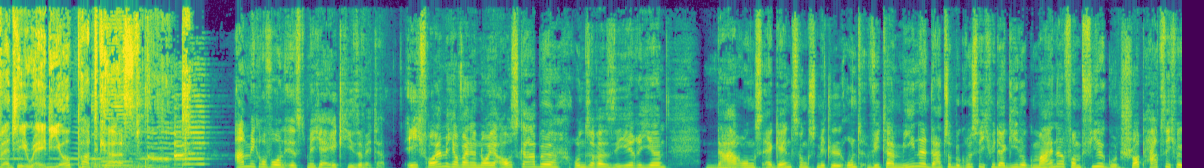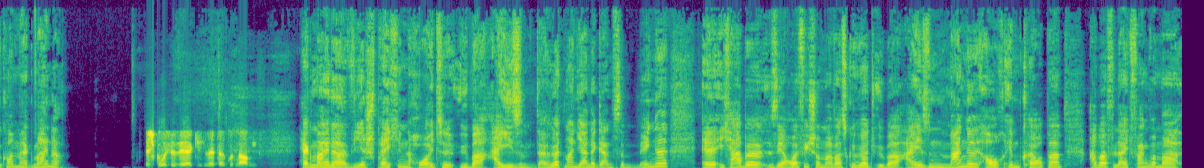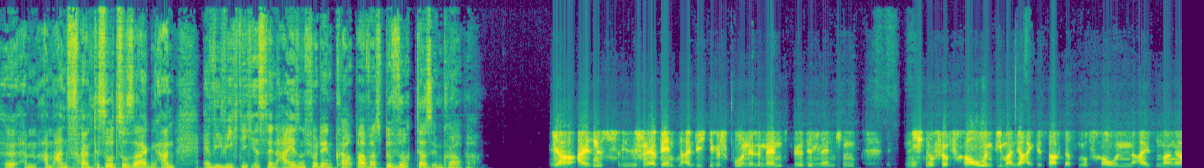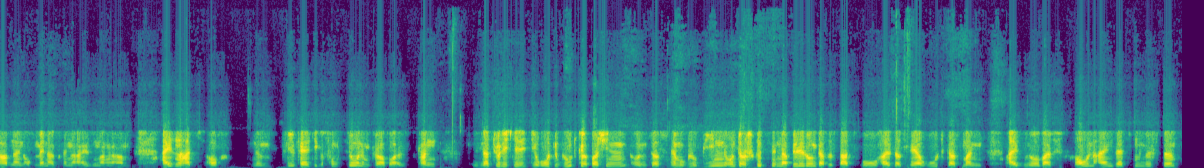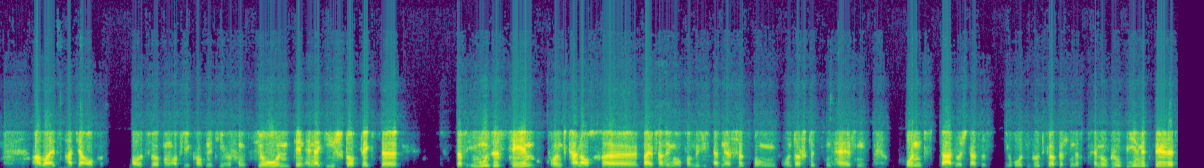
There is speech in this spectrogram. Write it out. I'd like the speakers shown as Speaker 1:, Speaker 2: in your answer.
Speaker 1: Veggie Radio Podcast.
Speaker 2: Am Mikrofon ist Michael Kiesewetter. Ich freue mich auf eine neue Ausgabe unserer Serie Nahrungsergänzungsmittel und Vitamine. Dazu begrüße ich wieder Guido Gmeiner vom Feelgood Shop. Herzlich willkommen, Herr Gmeiner.
Speaker 3: Ich grüße Sie, Herr Kiesewetter. Guten Abend.
Speaker 2: Herr Gmeiner, wir sprechen heute über Eisen. Da hört man ja eine ganze Menge. Äh, ich habe sehr häufig schon mal was gehört über Eisenmangel auch im Körper. Aber vielleicht fangen wir mal äh, am, Anfang sozusagen an. Äh, wie wichtig ist denn Eisen für den Körper? Was bewirkt das im Körper?
Speaker 3: Ja, Eisen ist, wie Sie schon erwähnten, ein wichtiges Spurenelement für den Menschen. Nicht nur für Frauen, wie man ja eigentlich sagt, dass nur Frauen Eisenmangel haben, nein, auch Männer können Eisenmangel haben. Eisen hat auch eine vielfältige Funktion im Körper. Es kann natürlich die, die, roten Blutkörperchen und das Hämoglobin unterstützen in der Bildung. Das ist das, wo halt das herruht, dass man Eisen nur bei Frauen einsetzen müsste. Aber es hat ja auch Auswirkungen auf die kognitive Funktion, den Energiestoffwechsel, das Immunsystem und kann auch äh, bei Verringerung von Müdigkeit und Erschöpfung unterstützend helfen. Und dadurch, dass es die roten Blutkörperchen, das Hämoglobin mitbildet,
